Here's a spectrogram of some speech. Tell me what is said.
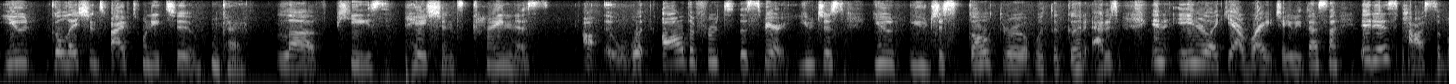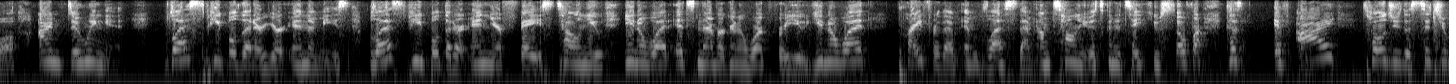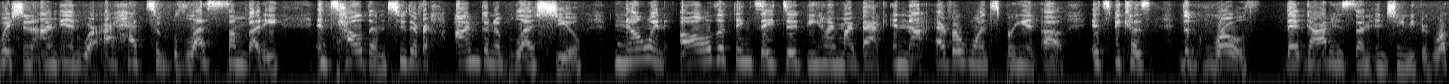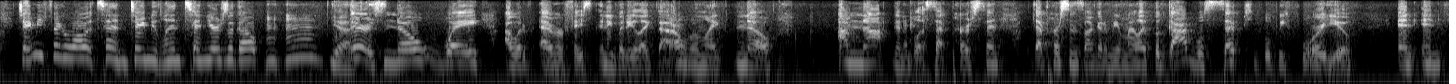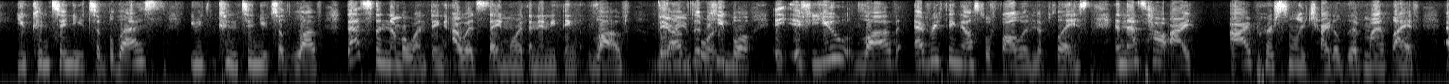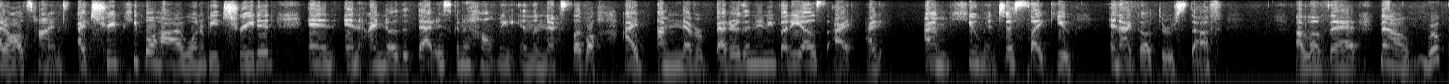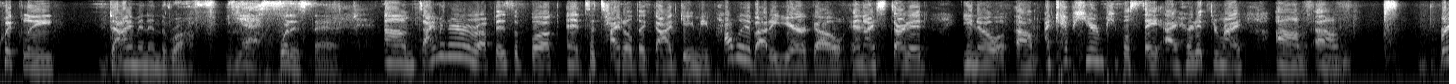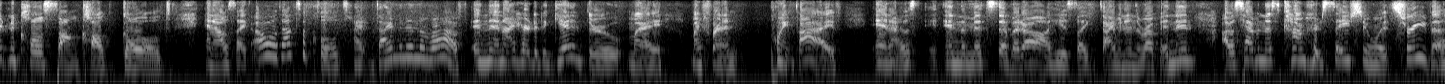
You Galatians 5:22. Okay. love, peace, patience, kindness, all, what all the fruits of the spirit. You just you you just go through it with a good attitude, and, and you're like, yeah, right, Jamie. That's not. It is possible. I'm doing it. Bless people that are your enemies. Bless people that are in your face, telling you, you know what, it's never going to work for you. You know what? Pray for them and bless them. I'm telling you, it's going to take you so far because if I told you the situation I'm in where I had to bless somebody and tell them to their friend, I'm going to bless you, knowing all the things they did behind my back and not ever once bring it up, it's because the growth that God has done in Jamie Figueroa. Jamie Figueroa at 10, Jamie Lynn 10 years ago, mm-mm. Yes. There is no way I would have ever faced anybody like that. I would have been like, no. I'm not going to bless that person. That person's not going to be in my life. But God will set people before you. And, and you continue to bless. You continue to love. That's the number one thing I would say more than anything. Love. Very love important. the people. If you love, everything else will fall into place. And that's how I I personally try to live my life at all times. I treat people how I want to be treated, and, and I know that that is going to help me in the next level. I, I'm never better than anybody else. I, I, I'm human, just like you, and I go through stuff. I love that. Now, real quickly, Diamond in the Rough. Yes. What is that? Um, Diamond in the Rough is a book, and it's a title that God gave me probably about a year ago. And I started, you know, um, I kept hearing people say, I heard it through my um, um, Britt Nicole's song called Gold. And I was like, oh, that's a cool type, Diamond in the Rough. And then I heard it again through my, my friend Point Five, and I was in the midst of it all. He's like diamond in the rough, and then I was having this conversation with Treva,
